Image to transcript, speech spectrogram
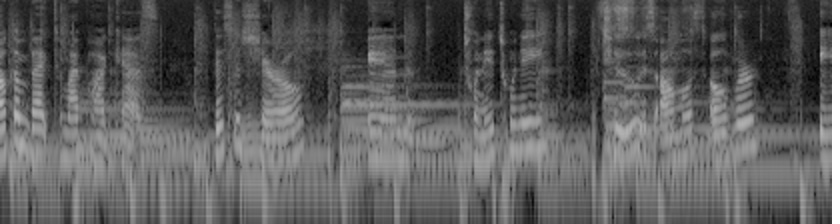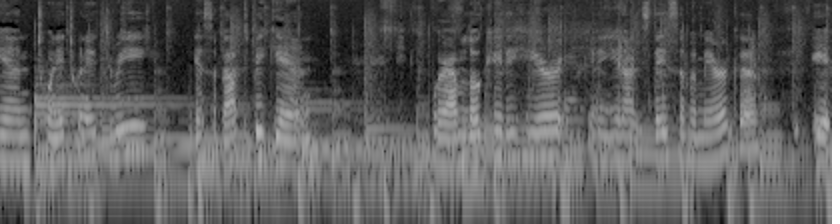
Welcome back to my podcast. This is Cheryl, and 2022 is almost over, and 2023 is about to begin. Where I'm located here in the United States of America, it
